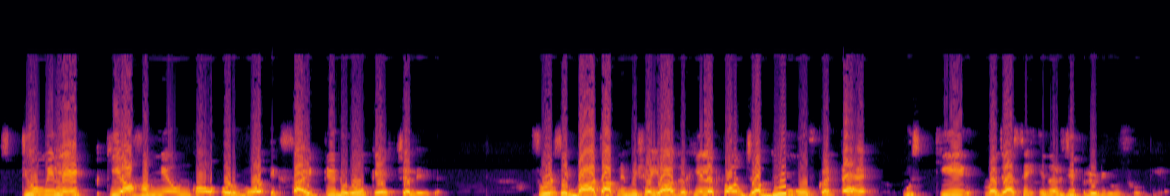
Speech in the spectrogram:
स्ट्यूमुलेट किया हमने उनको और वो एक्साइटेड होके चले गए। स्टूडेंट्स एक बात आपने हमेशा याद रखी इलेक्ट्रॉन जब भी मूव करता है, उसकी वजह से एनर्जी प्रोड्यूस होती है।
